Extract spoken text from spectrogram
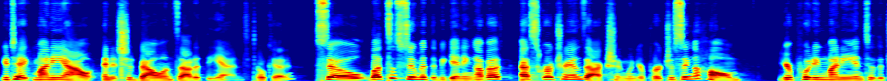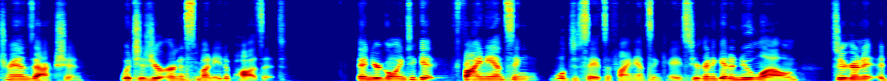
you take money out, and it should balance out at the end. Okay. So let's assume at the beginning of an escrow transaction, when you're purchasing a home, you're putting money into the transaction, which is your earnest money deposit. Then you're going to get financing. We'll just say it's a financing case. You're going to get a new loan. So you're going to uh,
